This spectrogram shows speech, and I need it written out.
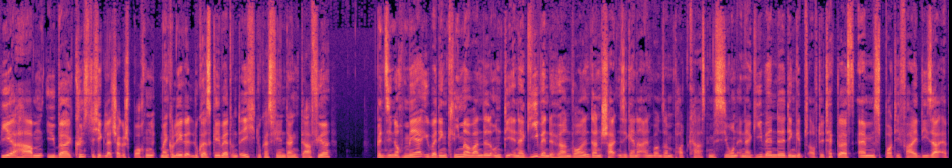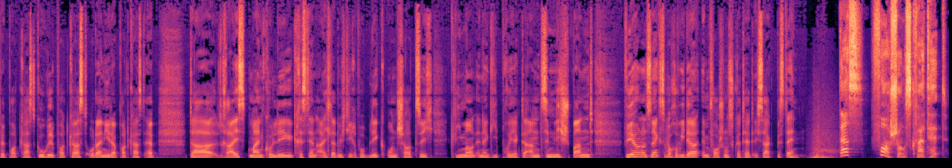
Wir haben über künstliche Gletscher gesprochen. Mein Kollege Lukas Gilbert und ich. Lukas, vielen Dank dafür. Wenn Sie noch mehr über den Klimawandel und die Energiewende hören wollen, dann schalten Sie gerne ein bei unserem Podcast Mission Energiewende. Den gibt es auf Detektor FM, Spotify, dieser Apple Podcast, Google Podcast oder in jeder Podcast-App. Da reist mein Kollege Christian Eichler durch die Republik und schaut sich Klima- und Energieprojekte an. Ziemlich spannend. Wir hören uns nächste Woche wieder im Forschungsquartett. Ich sage bis dahin. Das Forschungsquartett.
